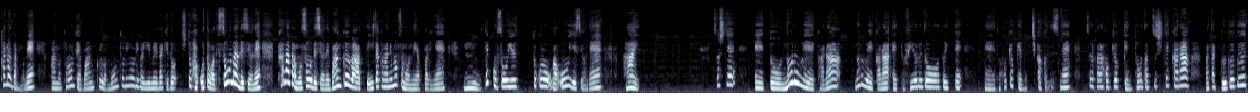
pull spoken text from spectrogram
カナダもね、あの、トロントやバンクーバー、モントリオーリが有名だけど、首都はオトワで、そうなんですよね。カナダもそうですよね。バンクーバーって言いたくなりますもんね、やっぱりね。うん、結構そういうところが多いですよね。はい。そして、えっ、ー、と、ノルウェーから、ノルウェーから、えっ、と、フィヨルドといって、えっ、と、北極圏の近くですね。それから北極圏到達してから、またぐぐぐっ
